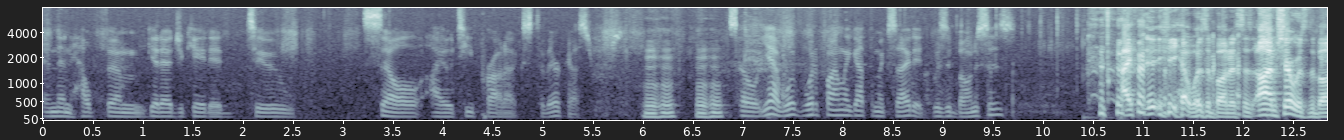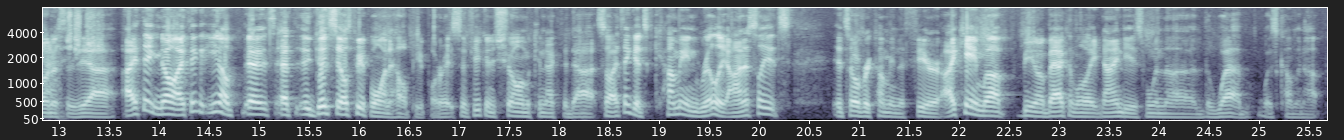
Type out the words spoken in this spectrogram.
And then help them get educated to sell IoT products to their customers. Mm-hmm, mm-hmm. So yeah, what what finally got them excited? Was it bonuses? I th- yeah, it was the bonuses. Oh, I'm sure it was the bonuses. Yeah, I think no. I think you know, it's, it's, good salespeople want to help people, right? So if you can show them, connect the dots. So I think it's coming. Really, honestly, it's it's overcoming the fear. I came up, you know, back in the late '90s when the the web was coming up,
